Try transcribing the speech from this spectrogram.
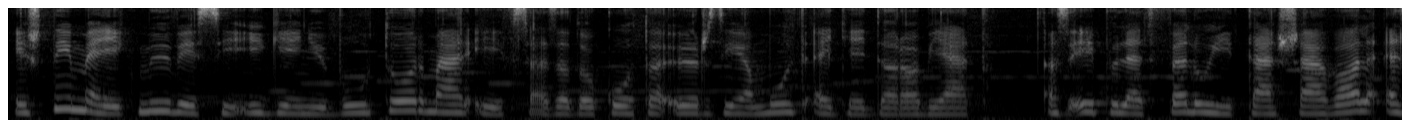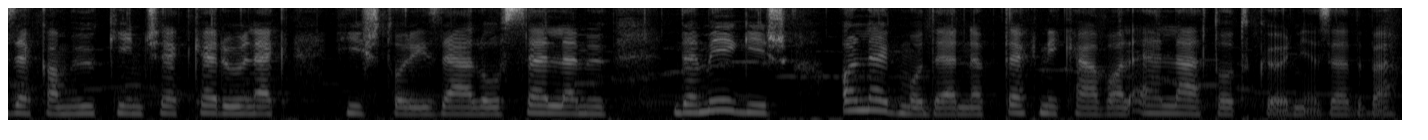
és némelyik művészi igényű bútor már évszázadok óta őrzi a múlt egy-egy darabját. Az épület felújításával ezek a műkincsek kerülnek historizáló szellemű, de mégis a legmodernebb technikával ellátott környezetbe.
